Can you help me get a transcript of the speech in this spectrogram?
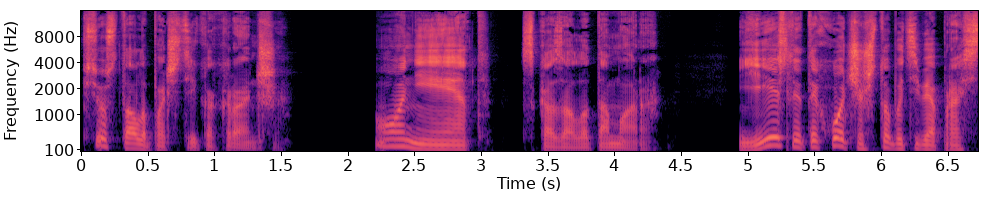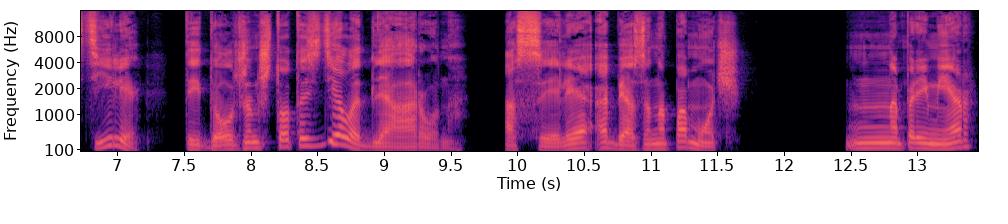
Все стало почти как раньше. «О, нет», — сказала Тамара. «Если ты хочешь, чтобы тебя простили, ты должен что-то сделать для Аарона, а Селия обязана помочь». «Например?»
